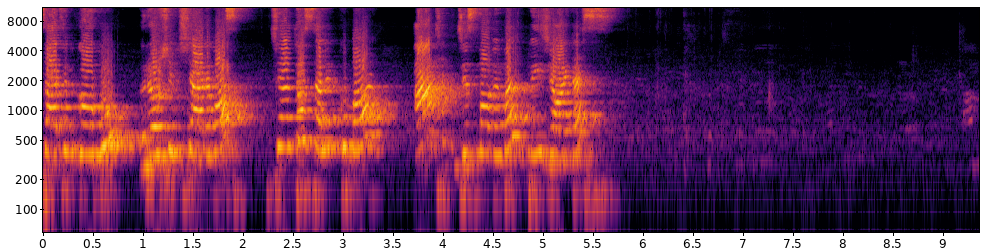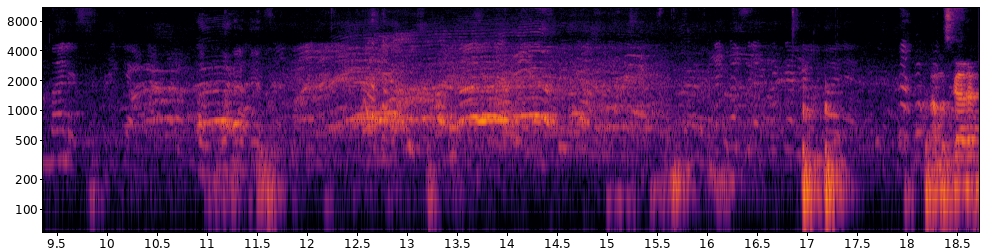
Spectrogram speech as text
Sajid Gobu, Roshan Shanavas, Chanto Salim Kumar, and Jisma Vimal. Please join us. നമസ്കാരം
